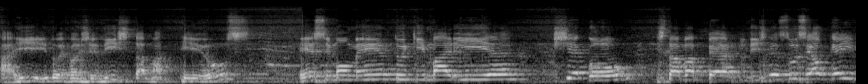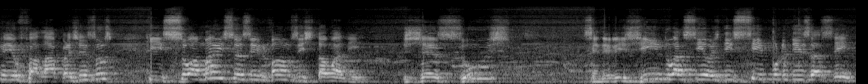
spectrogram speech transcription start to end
aí do evangelista Mateus, esse momento em que Maria chegou, estava perto de Jesus e alguém veio falar para Jesus que sua mãe e seus irmãos estão ali. Jesus, se dirigindo a seus discípulos, diz assim:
